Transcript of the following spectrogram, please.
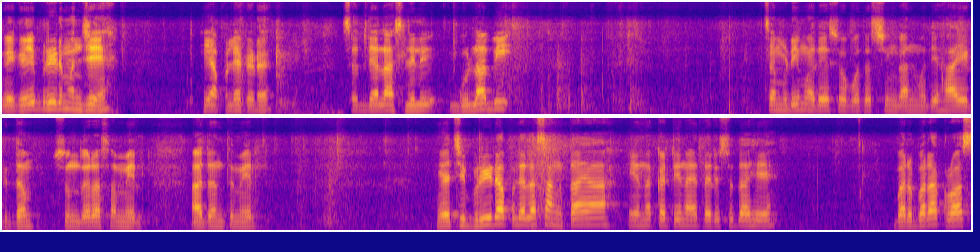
वेगळी ब्रीड म्हणजे ही आपल्याकडं सध्याला असलेली गुलाबी चमडीमध्ये सोबतच शिंगांमध्ये हा एकदम सुंदर असा मेल आदंत मेल. याची ब्रीड आपल्याला सांगता येणं कठीण आहे तरीसुद्धा हे. बर्बरा क्रॉस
